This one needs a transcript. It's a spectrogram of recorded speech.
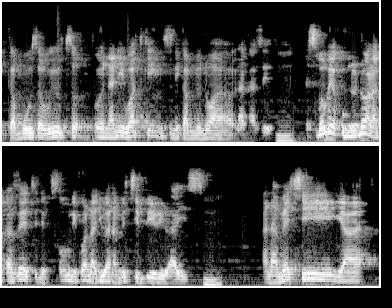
Nikamuuza Wilson oh, nani Watkins? Nikamnunua Lacazette Mm. Sababu ya kumnunua Lacazette ni kwa sababu nilikuwa najua ana mechi mbili rahisi. Mm. ana mechi ya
